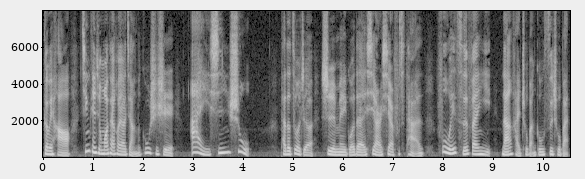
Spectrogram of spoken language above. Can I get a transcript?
各位好，今天熊猫太后要讲的故事是《爱心树》，它的作者是美国的希尔希尔夫斯坦，傅维茨翻译，南海出版公司出版。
